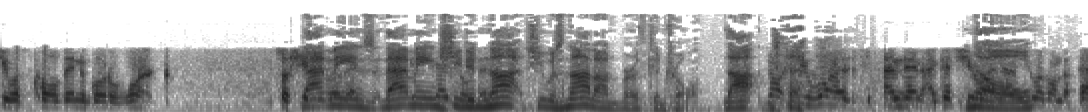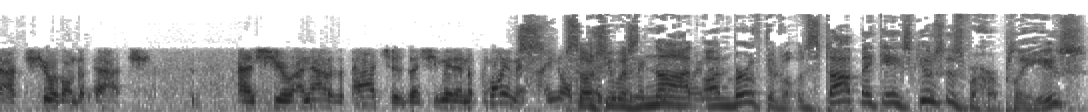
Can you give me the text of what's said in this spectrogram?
she was called in to go to work. So she That means that means she did it. not. She was not on birth control. Not. No, she was, and then I guess she No. ran out. She was on the patch. She was on the patch, and she ran out of the patches. And she made an appointment. I know. so she was not on birth control. Stop making excuses for her, please.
